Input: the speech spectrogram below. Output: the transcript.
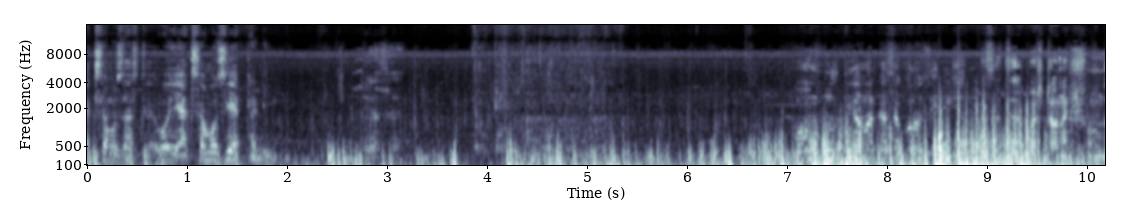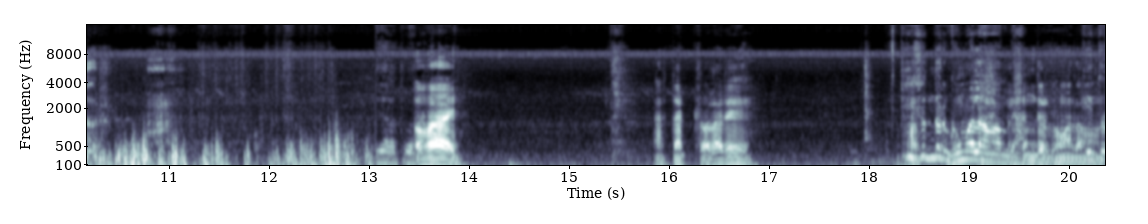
এক চামচ ওই এক চামচই একটা ডিম। ঠিক আছে। কম বলতে আমার কাছে কোনো জিনিস আচ্ছা, চারপাশটা অনেক সুন্দর। ও ভাই আপনার ট্রলারে কি সুন্দর ঘুমালাম আমরা। সুন্দর ঘুমালাম কিন্তু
